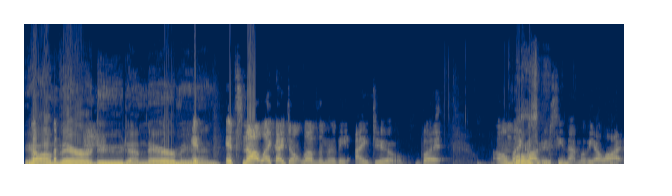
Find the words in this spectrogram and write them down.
yeah, I'm there, dude. I'm there, man. It, it's not like I don't love the movie. I do, but oh my well, god, we've seen that movie a lot.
